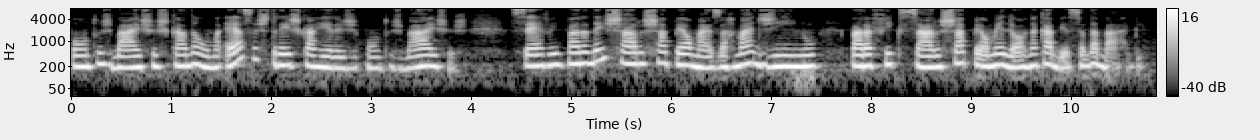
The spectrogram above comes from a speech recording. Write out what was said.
pontos baixos cada uma. Essas três carreiras de pontos baixos servem para deixar o chapéu mais armadinho, para fixar o chapéu melhor na cabeça da Barbie.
